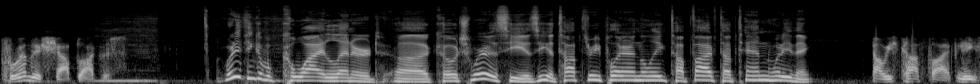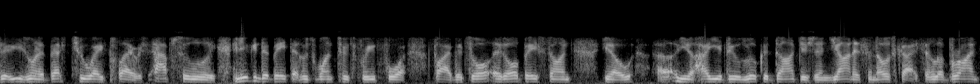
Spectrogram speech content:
perimeter shot blockers. What do you think of Kawhi Leonard, uh, Coach? Where is he? Is he a top three player in the league? Top five? Top ten? What do you think? Oh, he's top five. And he's he's one of the best two way players, absolutely. And you can debate that who's one, two, three, four, five. It's all it all based on you know uh, you know how you view Luka Doncic and Giannis and those guys. And LeBron,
